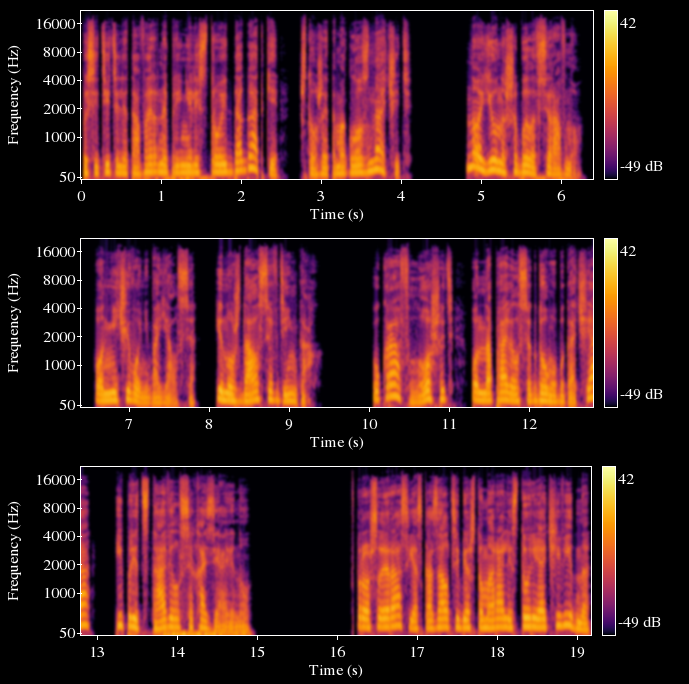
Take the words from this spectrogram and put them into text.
Посетители таверны принялись строить догадки, что же это могло значить. Но юноше было все равно. Он ничего не боялся и нуждался в деньгах. Украв лошадь, он направился к дому богача и представился хозяину. «В прошлый раз я сказал тебе, что мораль истории очевидна,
